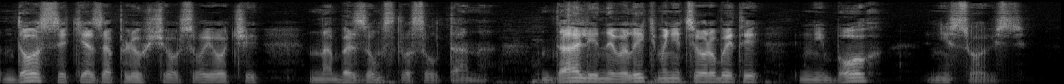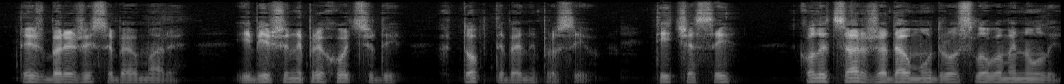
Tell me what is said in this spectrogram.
Досить я заплющував свої очі на безумство султана. Далі не велить мені цього робити ні Бог, ні совість. Ти ж бережи себе, Омаре, і більше не приходь сюди, хто б тебе не просив. Ті часи, коли цар жадав мудрого слова минули,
